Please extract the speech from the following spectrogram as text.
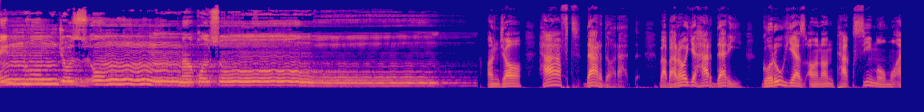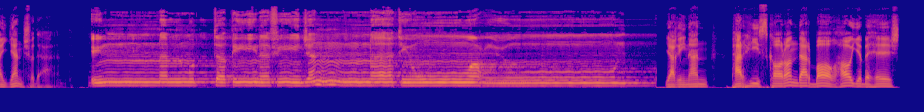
منهم جزء مقسوم. آنجا هفت در دارد و برای هر دری گروهی از آنان تقسیم و معین شده اند. إن المتقين في جنات وعيون. یقینا پرهیزکاران در باغهای بهشت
